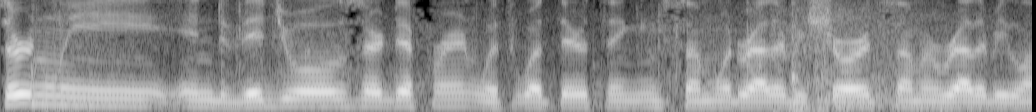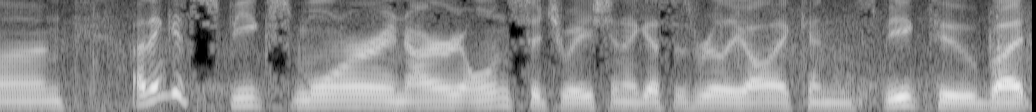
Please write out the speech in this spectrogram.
certainly individuals are different with what they're thinking. Some would rather be short, some would rather be long. I think it speaks more in our own situation, I guess is really all I can speak to, but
